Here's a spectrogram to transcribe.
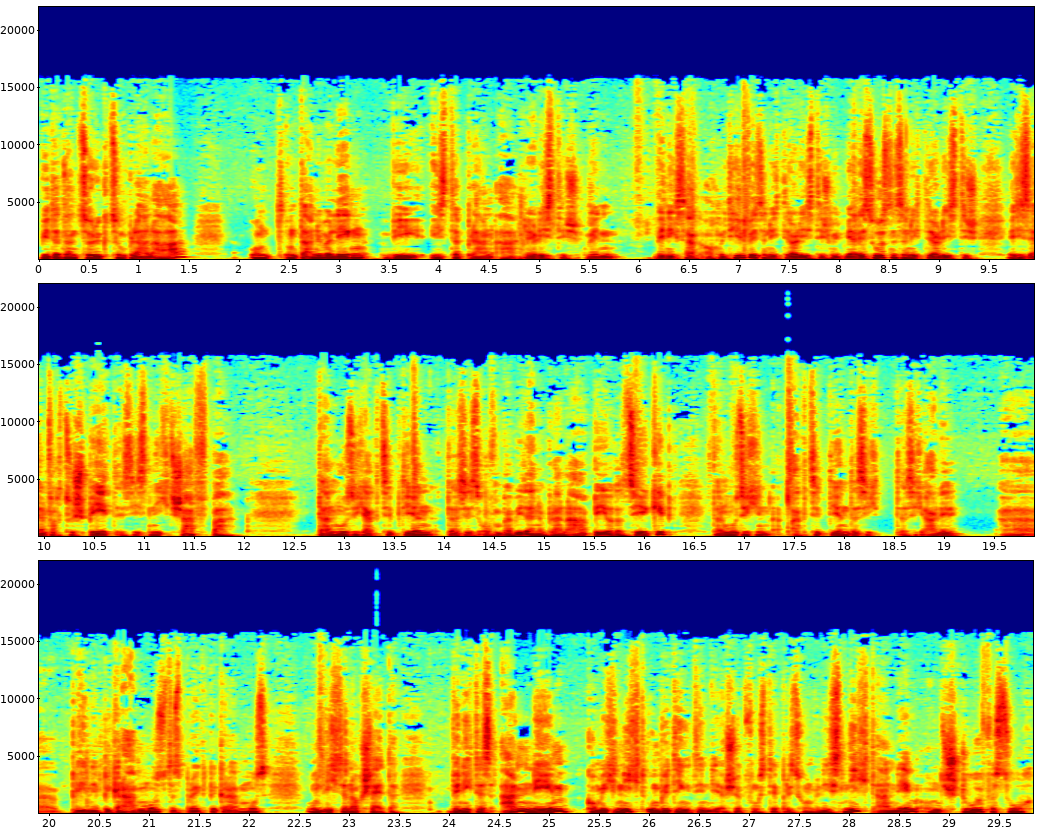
wieder dann zurück zum Plan A und, und dann überlegen, wie ist der Plan A realistisch? Wenn, wenn ich sage, auch mit Hilfe ist er nicht realistisch, mit mehr Ressourcen ist er nicht realistisch, es ist einfach zu spät, es ist nicht schaffbar, dann muss ich akzeptieren, dass es offenbar wieder einen Plan A, B oder C gibt, dann muss ich akzeptieren, dass ich, dass ich alle äh, Pläne begraben muss, das Projekt begraben muss und ich dann auch scheiter. Wenn ich das annehme, komme ich nicht unbedingt in die Erschöpfungsdepression. Wenn ich es nicht annehme und stur versuche,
